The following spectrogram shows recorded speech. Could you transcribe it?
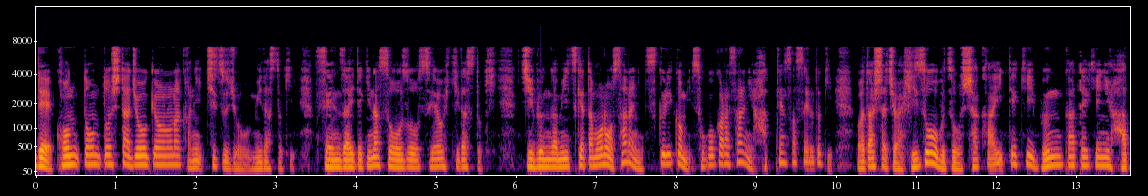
で、混沌とした状況の中に秩序を生み出すとき、潜在的な創造性を引き出すとき、自分が見つけたものをさらに作り込み、そこからさらに発展させるとき、私たちは被造物を社会的、文化的に発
